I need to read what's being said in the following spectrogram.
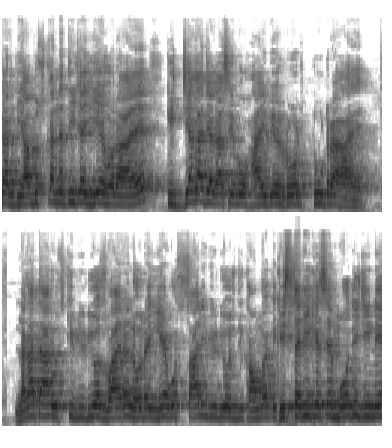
कर दिया। अब उसका नतीजा ये हो रहा है कि जगह जगह से वो हाईवे रोड टूट रहा है। लगातार उसकी वीडियोस वायरल हो रही हैं। वो सारी वीडियोस दिखाऊँगा कि किस तरीके से मोदी जी ने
